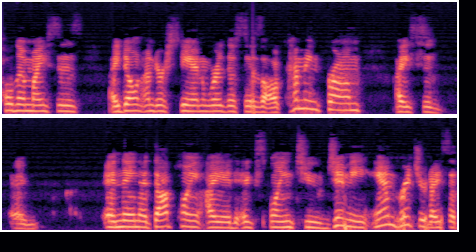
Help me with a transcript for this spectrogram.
told him, I says, I don't understand where this is all coming from. I said, I, and then at that point, I had explained to Jimmy and Richard, I said,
